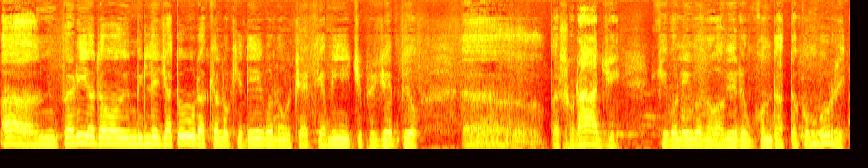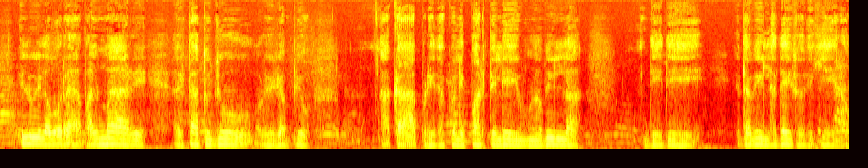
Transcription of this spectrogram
a un periodo in villeggiatura che lo chiedevano certi amici, per esempio eh, personaggi che volevano avere un contatto con Burri e lui lavorava al mare, è stato giù per esempio a Capri, da quelle parti lì, una villa di, di la villa adesso di chi era?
